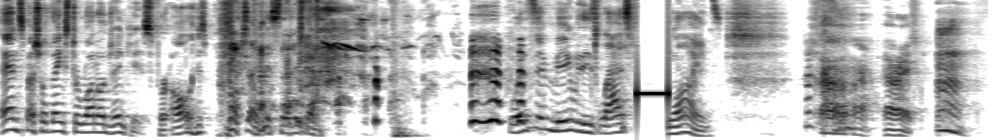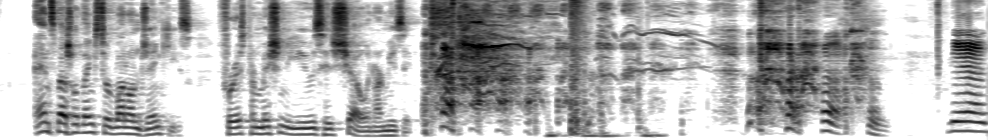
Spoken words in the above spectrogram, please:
And special thanks to Ronald Jenkins for all his. I just said it again. what does it mean with these last lines? Uh, all right. And special thanks to Ronald Jenkins for his permission to use his show in our music. Man,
